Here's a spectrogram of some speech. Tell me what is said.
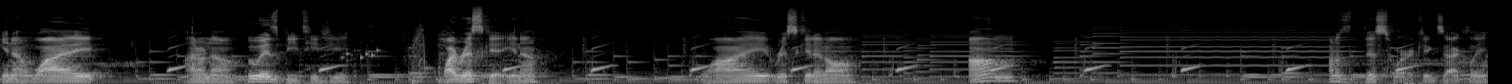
you know, why... I don't know. Who is BTG? Why risk it, you know? Why risk it at all? Um... How does this work exactly?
